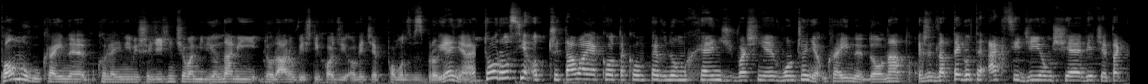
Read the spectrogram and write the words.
Pomógł Ukrainę kolejnymi 60 milionami dolarów, jeśli chodzi o, wiecie, pomoc w zbrojeniach. To Rosja odczytała jako taką pewną chęć właśnie włączenia Ukrainy do NATO. Także dlatego te akcje dzieją się, wiecie, tak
